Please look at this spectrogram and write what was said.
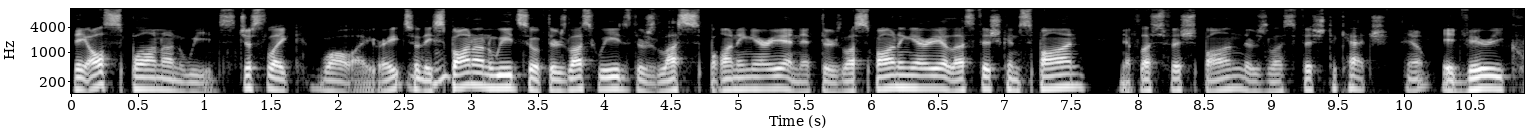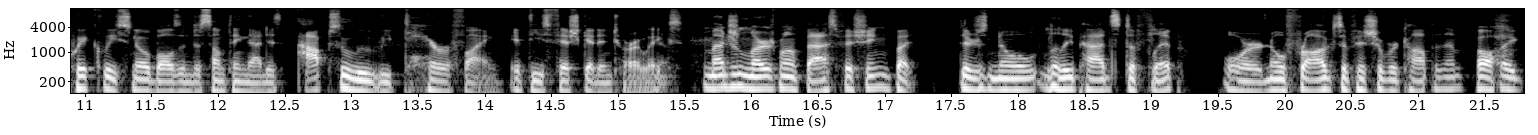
they all spawn on weeds, just like walleye, right? So they mm-hmm. spawn on weeds. So if there's less weeds, there's less spawning area. And if there's less spawning area, less fish can spawn. And if less fish spawn, there's less fish to catch. Yep. It very quickly snowballs into something that is absolutely terrifying if these fish get into our lakes. Imagine largemouth bass fishing, but there's no lily pads to flip or no frogs to fish over top of them. Oh, like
